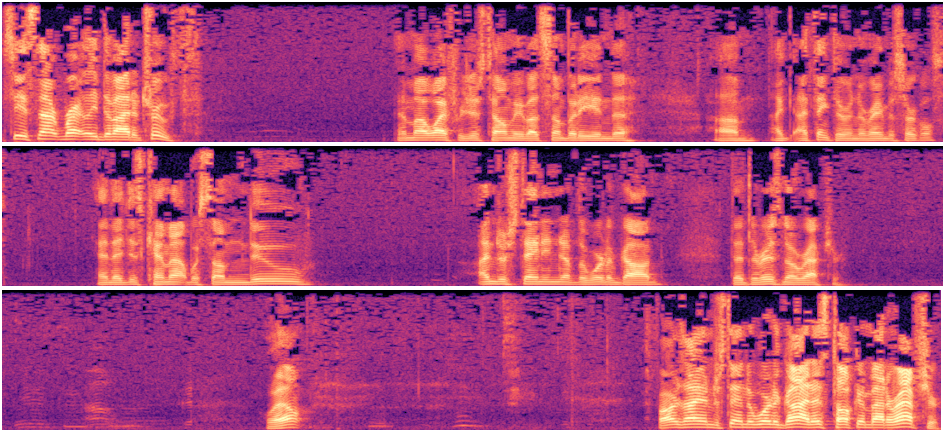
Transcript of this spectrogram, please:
See, it's not rightly divided truth. And my wife was just telling me about somebody in the, um, I, I think they're in the Rainbow Circles, and they just came out with some new understanding of the Word of God that there is no rapture. Well, as far as I understand the Word of God, it's talking about a rapture.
